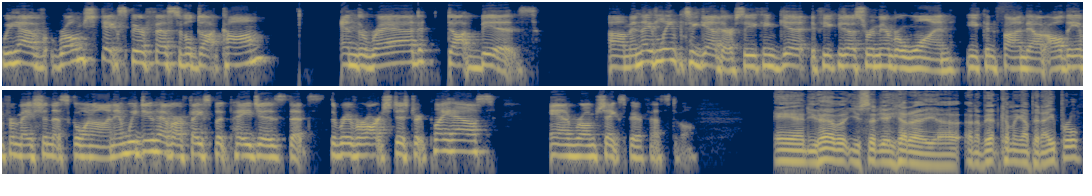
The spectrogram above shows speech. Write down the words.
We have RomeShakespeareFestival.com and the rad.biz. Um, and they link together so you can get if you can just remember one you can find out all the information that's going on. And we do have our facebook pages that's the river arts district playhouse and rome shakespeare festival. And you have a you said you had a uh, an event coming up in april?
